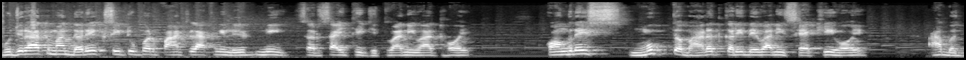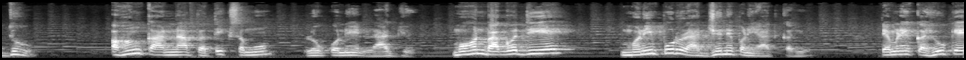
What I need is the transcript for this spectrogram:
ગુજરાતમાં દરેક સીટ ઉપર પાંચ લાખની લીડની સરસાઈથી જીતવાની વાત હોય, કોંગ્રેસ મુક્ત ભારત કરી દેવાની શેખી હોય, આ બધું અહંકારના પ્રતિક સમૂહ લોકોને લાગ્યું. મોહન ભાગવતજીએ મણિપુર રાજ્યને પણ યાદ કર્યું. તેમણે કહ્યું કે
